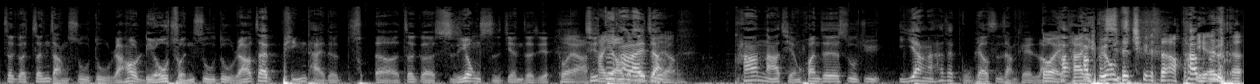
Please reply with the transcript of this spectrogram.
这个增长速度，然后留存速度，然后在平台的呃这个使用时间这些，对啊，其实对他来讲他拿钱换这些数据一样啊，他在股票市场可以捞，他他也不用是去捞 他不别人的。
